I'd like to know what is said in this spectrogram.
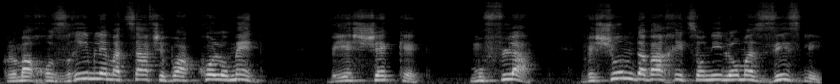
כלומר, חוזרים למצב שבו הכל עומד, ויש שקט מופלא, ושום דבר חיצוני לא מזיז לי,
